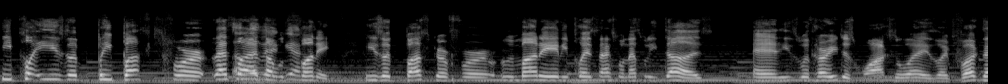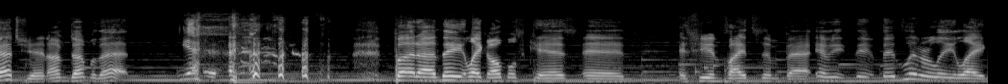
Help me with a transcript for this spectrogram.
He plays. He's a he busks for. That's what I thought was yeah. funny. He's a busker for money, and he plays saxophone. That's what he does. And he's with her. He just walks away. He's like, "Fuck that shit. I'm done with that." Yeah. but uh, they like almost kiss, and and she invites him back. I mean, they they literally like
